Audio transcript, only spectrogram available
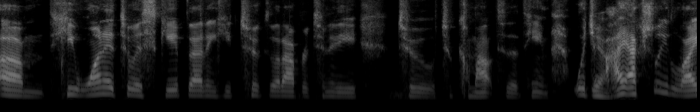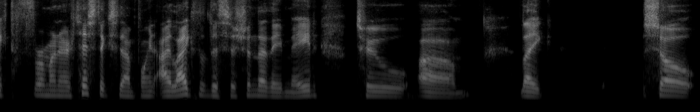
um he wanted to escape that and he took that opportunity to to come out to the team which Yeah. i actually liked from an artistic standpoint i liked the decision that they made to um like so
